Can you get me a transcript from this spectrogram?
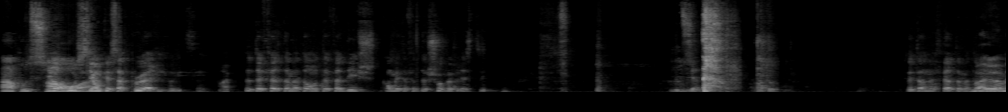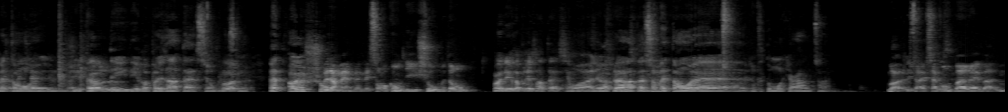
En position. en position ouais. que ça peut arriver. tu sais. Ouais. Toi, t'as fait, mettons, t'as fait des. Combien t'as fait de shows à peu près, tu sais? Une dizaine. En tout. T'en as fait, mettons. Ben, euh, mettons, euh, j'ai fait des, des représentations. plus Ouais. que- Fait un show. Mais non, mais, mais, mais si on compte des shows, mettons. Ouais, des représentations. Ouais, les représentations, mettons, euh, j'ai fait au moins 45. Ben, ça, ça compte pareil. Ben,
